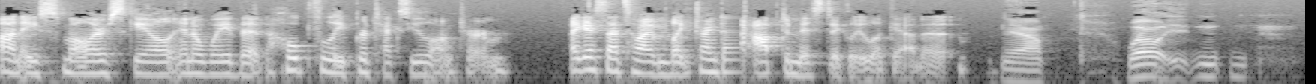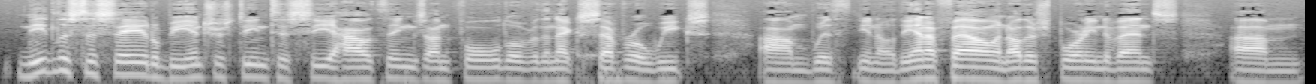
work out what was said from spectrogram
on a smaller scale in a way that hopefully protects you long term. I guess that's how I'm like trying to optimistically look at it. Yeah. Well, it, needless to say, it'll be interesting to see how things unfold over the next several weeks um, with you know the NFL and other sporting events. Um,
